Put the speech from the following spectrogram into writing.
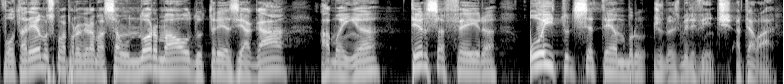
Voltaremos com a programação normal do 13H amanhã, terça-feira, 8 de setembro de 2020. Até lá.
